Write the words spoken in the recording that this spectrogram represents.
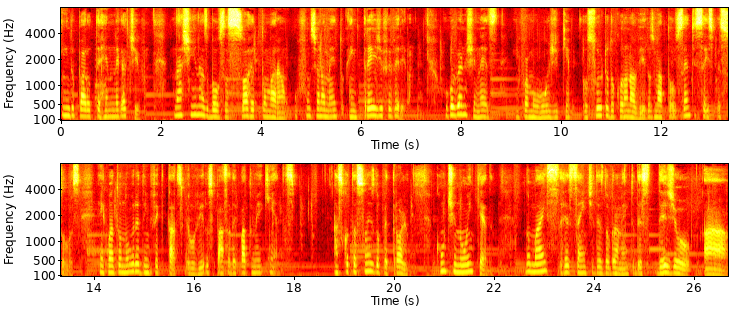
indo para o terreno negativo. Na China, as bolsas só retomarão o funcionamento em 3 de fevereiro. O governo chinês informou hoje que o surto do coronavírus matou 106 pessoas, enquanto o número de infectados pelo vírus passa de 4.500. As cotações do petróleo continuam em queda. No mais recente desdobramento desde a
